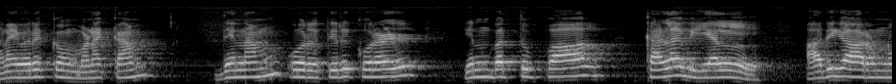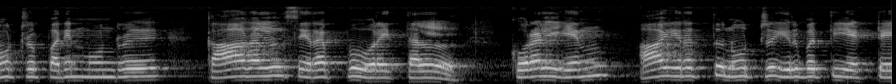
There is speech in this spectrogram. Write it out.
அனைவருக்கும் வணக்கம். தினம் ஒரு திருக்குறள் இன்பத்துப்பால் களவியல் அதிகாரம் நூற்று பதிமூன்று காதல் சிறப்பு உரைத்தல். குறள் எண் ஆயிரத்து நூற்று இருபத்தி எட்டு.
